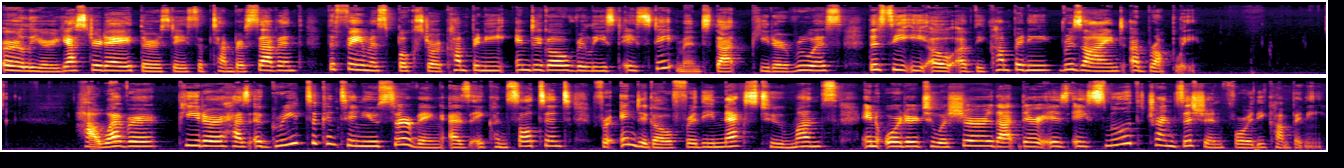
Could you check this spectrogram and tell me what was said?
Earlier yesterday, Thursday, September 7th, the famous bookstore company Indigo released a statement that Peter Ruis, the CEO of the company, resigned abruptly. However, Peter has agreed to continue serving as a consultant for Indigo for the next two months in order to assure that there is a smooth transition for the company.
